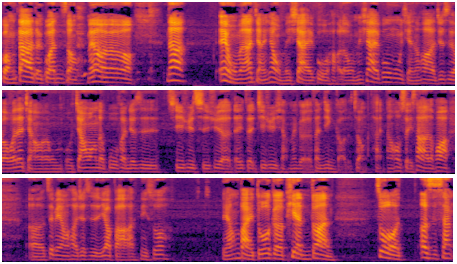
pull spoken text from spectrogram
广大的观众。没有没有没有。那，哎、欸，我们来讲一下我们下一步好了。我们下一步目前的话，就是我在讲我我江汪的部分，就是继续持续的哎，再继续想那个分镜稿的状态。然后水煞的话，呃，这边的话就是要把你说两百多个片段做二十三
